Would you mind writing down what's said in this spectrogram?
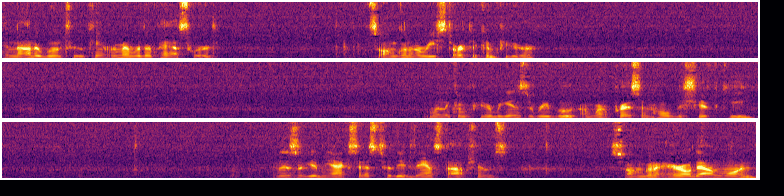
And not Ubuntu can't remember their password. So I'm going to restart the computer. When the computer begins to reboot, I'm going to press and hold the shift key and this will give me access to the advanced options. So I'm going to arrow down one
